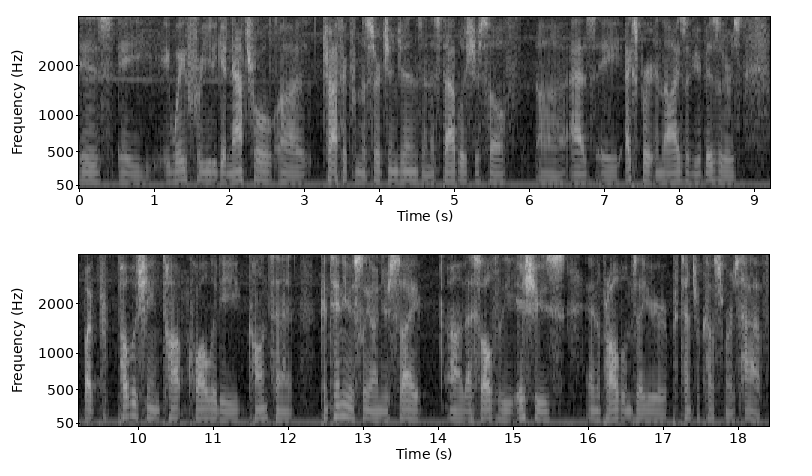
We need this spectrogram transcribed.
is a, a way for you to get natural uh, traffic from the search engines and establish yourself uh, as a expert in the eyes of your visitors by publishing top quality content continuously on your site uh, that solves the issues and the problems that your potential customers have.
